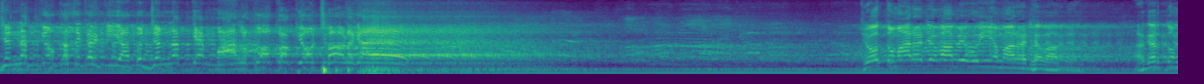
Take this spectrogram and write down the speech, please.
जन्नतियों का ज़िक्र किया तो जन्नत के मालकों को क्यों छोड़ गए? जो तुम्हारा जवाब है, वही हमारा जवाब है। अगर तुम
